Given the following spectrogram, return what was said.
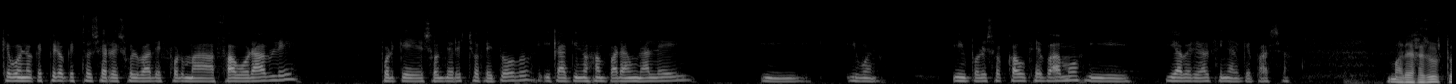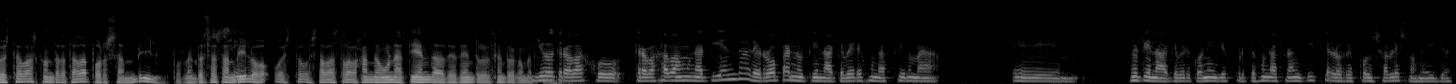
que bueno, que espero que esto se resuelva de forma favorable, porque son derechos de todos y que aquí nos ampara una ley y, y bueno, y por esos cauces vamos y, y, a ver al final qué pasa. María Jesús, tú estabas contratada por Sanvil, por la empresa Sanvil, sí. o, o, estabas trabajando en una tienda de dentro del centro comercial. Yo trabajo, trabajaba en una tienda de ropa, no tiene nada que ver, es una firma, eh, no tiene nada que ver con ellos, porque es una franquicia, los responsables son ellos.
